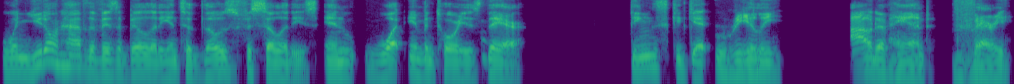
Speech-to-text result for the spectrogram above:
when you don't have the visibility into those facilities and what inventory is there, things could get really out of hand very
